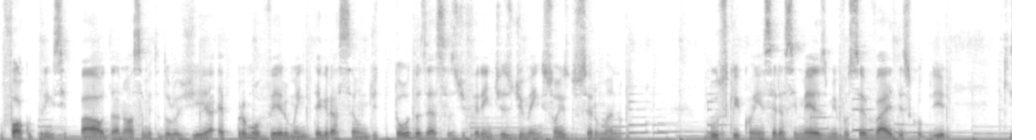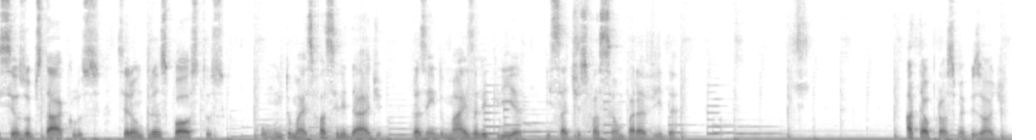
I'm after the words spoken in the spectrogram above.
O foco principal da nossa metodologia é promover uma integração de todas essas diferentes dimensões do ser humano. Busque conhecer a si mesmo e você vai descobrir que seus obstáculos serão transpostos com muito mais facilidade, trazendo mais alegria e satisfação para a vida. Até o próximo episódio.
